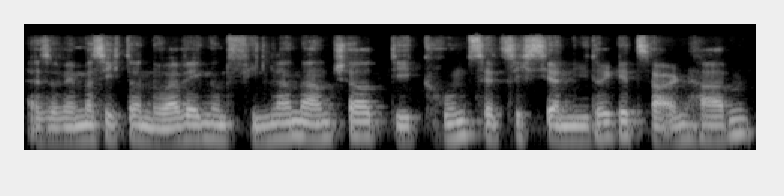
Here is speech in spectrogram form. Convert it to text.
Also wenn man sich da Norwegen und Finnland anschaut, die grundsätzlich sehr niedrige Zahlen haben,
